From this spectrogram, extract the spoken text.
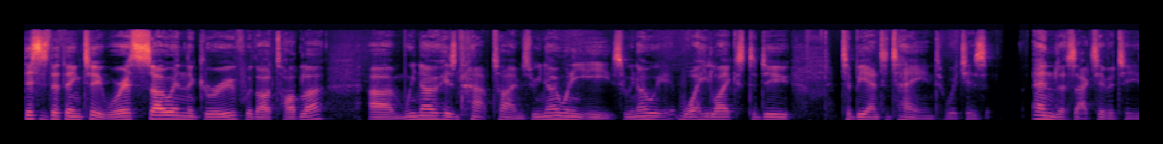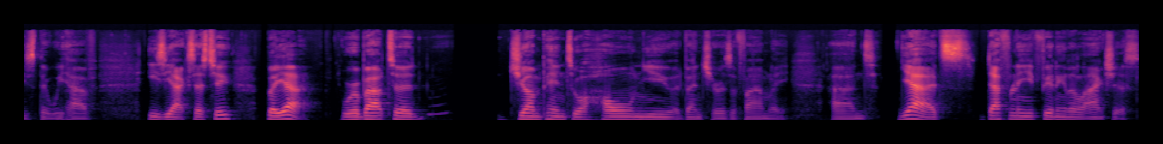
This is the thing too. We're so in the groove with our toddler. Um, we know his nap times. We know when he eats. We know what he likes to do to be entertained, which is endless activities that we have easy access to. But yeah, we're about to jump into a whole new adventure as a family. And yeah, it's definitely feeling a little anxious.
